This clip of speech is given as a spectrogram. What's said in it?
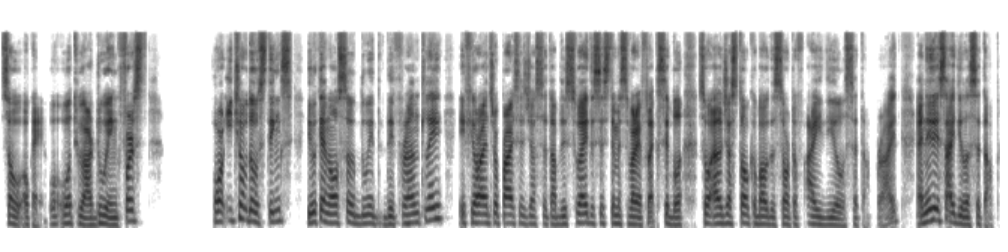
so okay, what you are doing first, for each of those things, you can also do it differently. If your enterprise is just set up this way, the system is very flexible. So I'll just talk about the sort of ideal setup, right? And it is ideal setup.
